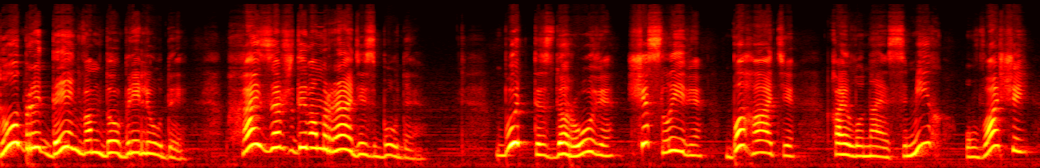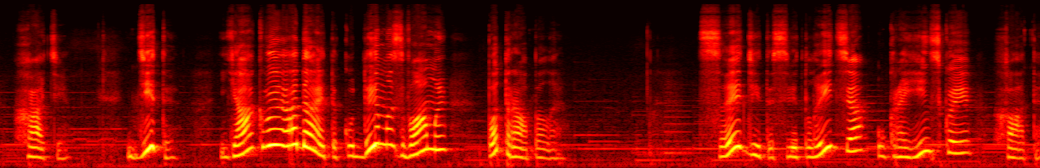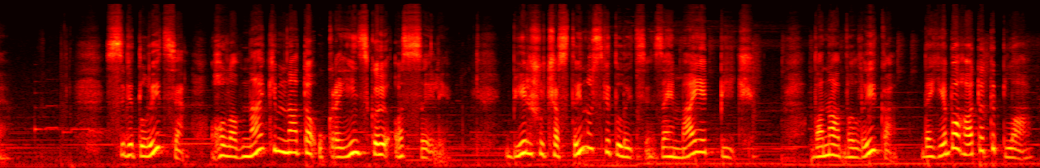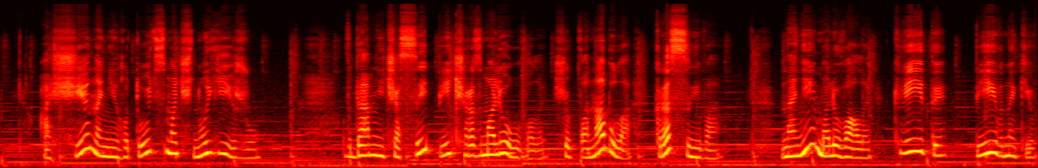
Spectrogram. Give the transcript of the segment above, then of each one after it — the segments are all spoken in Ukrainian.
Добрий день вам, добрі люди! Хай завжди вам радість буде. Будьте здорові, щасливі, багаті, хай лунає сміх у вашій хаті. Діти, як ви гадаєте, куди ми з вами потрапили? Це діти світлиця української хати. Світлиця головна кімната української оселі. Більшу частину світлиці займає піч. Вона велика, дає багато тепла, а ще на ній готують смачну їжу. В давні часи піч розмальовували, щоб вона була красива. На ній малювали квіти, півників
